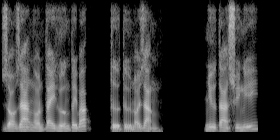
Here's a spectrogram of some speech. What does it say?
dò ra ngón tay hướng tây bắc, từ từ nói rằng. Như ta suy nghĩ.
